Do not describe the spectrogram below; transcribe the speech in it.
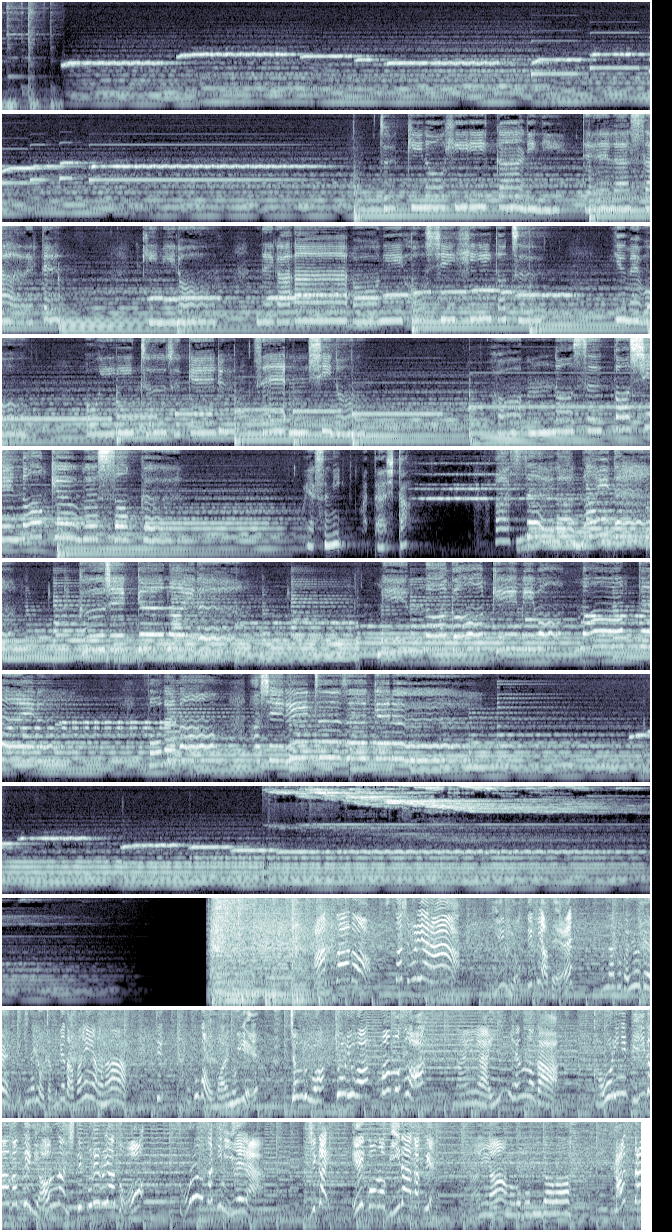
顔に星一つ夢を追い続ける戦士のほんの少しの休息。おやすみ。また明日。焦らないで。お茶漬け出さへんやろな。ってここがお前の家？ジャングルは？恐竜は？マンモスは？なんや言いへんのか。代わりにビーダー学園に案内してくれるやぞ。それを先に言えや。次回栄光のビーダー学園。なんやあのロボビーダーは。合体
